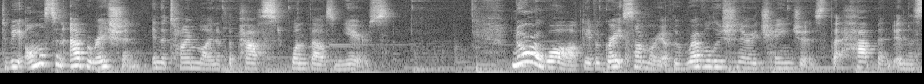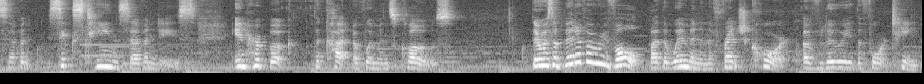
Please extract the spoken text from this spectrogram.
to be almost an aberration in the timeline of the past 1,000 years. Nora Waugh gave a great summary of the revolutionary changes that happened in the 1670s in her book The Cut of Women's Clothes. There was a bit of a revolt by the women in the French court of Louis XIV.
